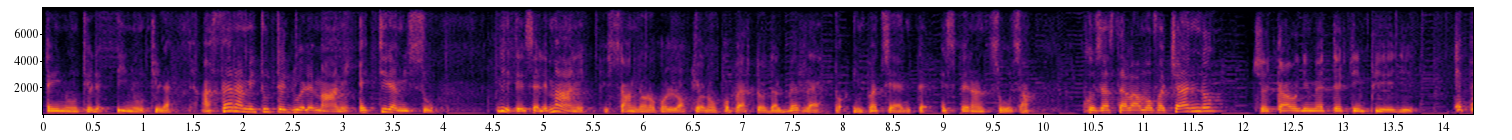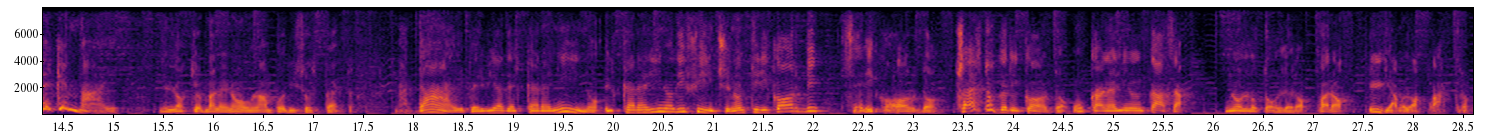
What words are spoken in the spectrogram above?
È inutile, inutile. Afferrami tutte e due le mani e tirami su. Gli tese le mani, fissandolo con l'occhio non coperto dal berretto, impaziente e speranzosa. Cosa stavamo facendo? Cercavo di metterti in piedi. E perché mai? Nell'occhio balenò un lampo di sospetto. Ma dai, per via del caranino, il canarino di Finch, non ti ricordi? Se ricordo, certo che ricordo, un canarino in casa non lo tollero, farò il diavolo a quattro.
